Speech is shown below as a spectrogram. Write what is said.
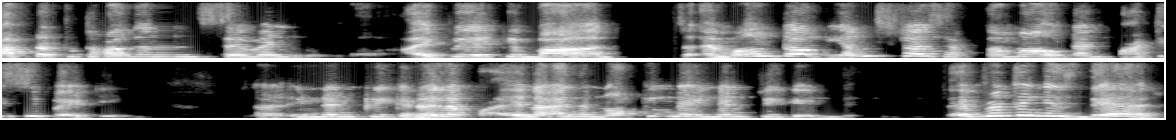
after 2007 IPL ke baad, the amount of youngsters have come out and participating uh, Indian cricket, and, and knocking the Indian cricket, everything is there.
